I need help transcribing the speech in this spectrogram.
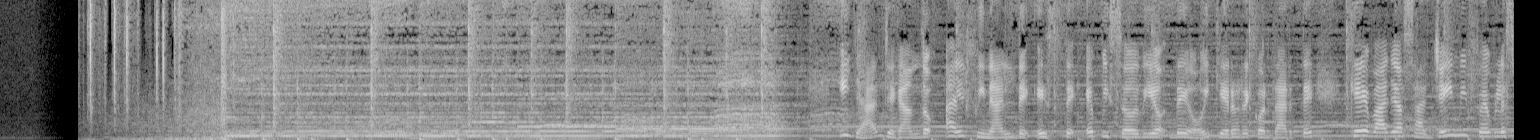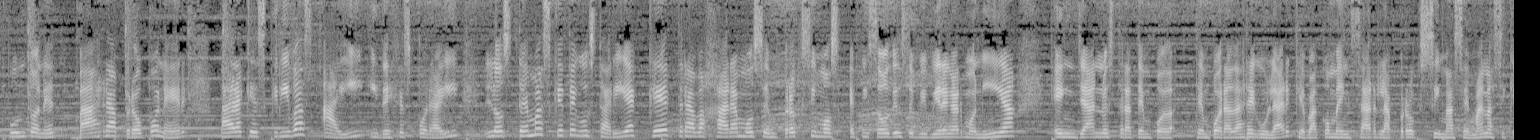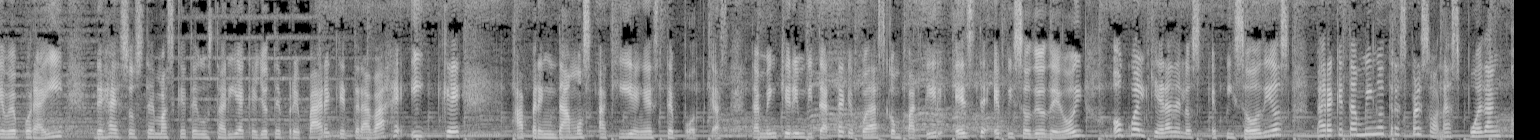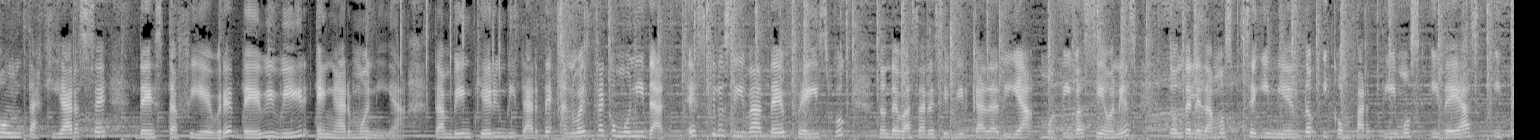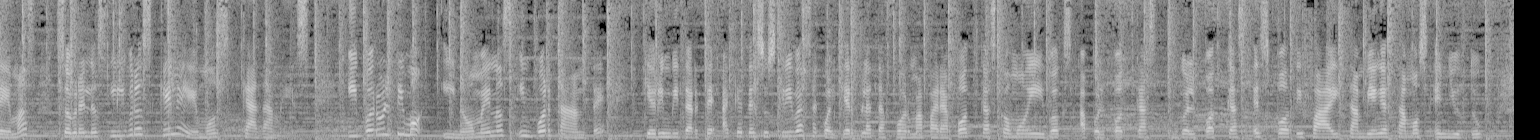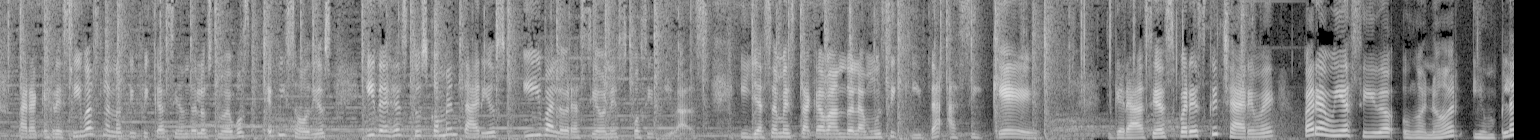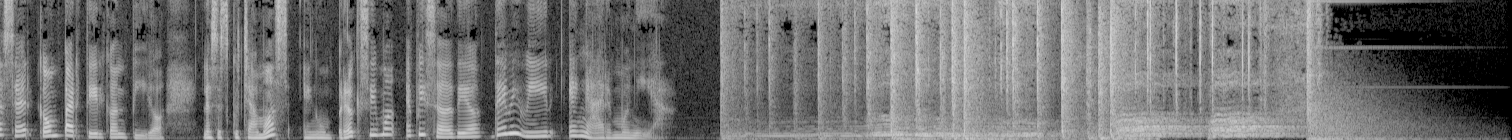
Ya llegando al final de este episodio de hoy, quiero recordarte que vayas a jamiefebles.net barra proponer para que escribas ahí y dejes por ahí los temas que te gustaría que trabajáramos en próximos episodios de Vivir en Armonía en ya nuestra temporada regular que va a comenzar la próxima semana. Así que ve por ahí, deja esos temas que te gustaría que yo te prepare, que trabaje y que aprendamos aquí en este podcast. También quiero invitarte a que puedas compartir este episodio de hoy o cualquiera de los episodios para que también otras personas puedan contagiarse de esta fiebre de vivir en armonía. También quiero invitarte a nuestra comunidad exclusiva de Facebook, donde vas a recibir cada día motivaciones, donde le damos seguimiento y compartimos ideas y temas sobre los libros que leemos cada mes. Y por último, y no menos importante, quiero invitarte a que te suscribas a cualquier plataforma para podcast como Evox, Apple Podcast, Google Podcast, Spotify. También estamos en YouTube para que recibas la notificación de los nuevos episodios y dejes tus comentarios y valoraciones positivas. Y ya se me está acabando la musiquita, así que gracias por escucharme. Para mí ha sido un honor y un placer compartir contigo. Nos escuchamos en un próximo episodio de Vivir en Armonía.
